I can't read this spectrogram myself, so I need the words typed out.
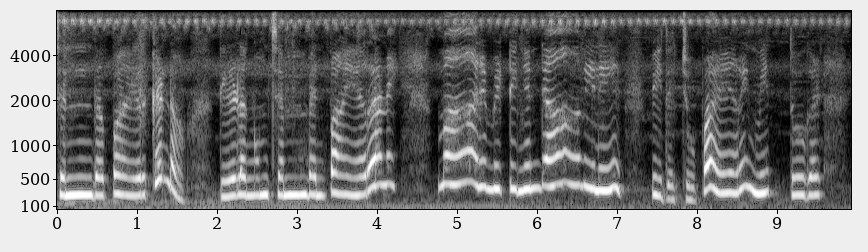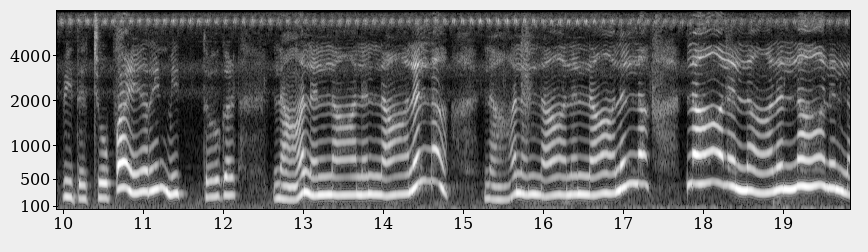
ചെന്ത പയർ കണ്ടോ? തിളങ്ങും ചെമ്പൻ പയറാണ്. മാരം വിട്ടി ഞാൻ രാവിലെ വിതച്ചു പയറിൻ വിത്തുകൾ വിതച്ചു പയറിൻ വിത്തുകൾ. ലാലൻ ലാലൻ ലാലല്ല ലാലൻ ലാലൻ ലാലല്ല ലാലൻ ലാലൻ ലാലല്ല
